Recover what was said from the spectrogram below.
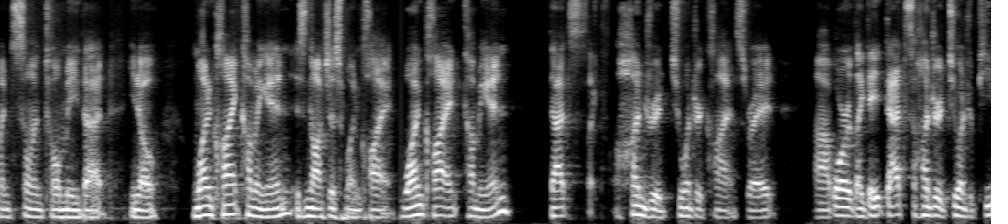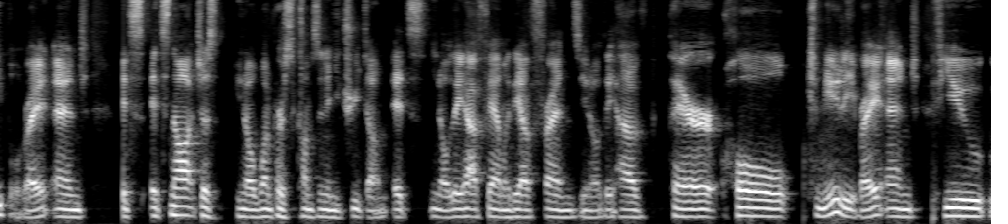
when someone told me that you know one client coming in is not just one client. One client coming in that's like 100 200 clients right? Uh, or like they, that's 100 200 people right? And it's it's not just you know one person comes in and you treat them. It's you know they have family they have friends you know they have their whole community right? And if you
